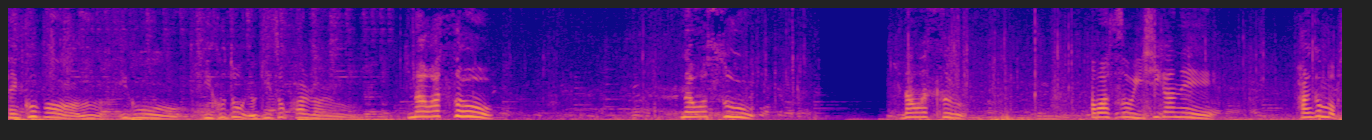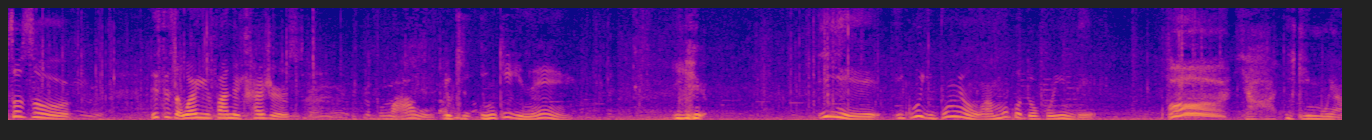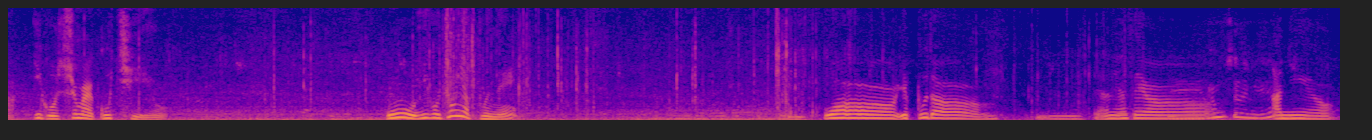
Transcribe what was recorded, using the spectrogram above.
밴쿠버 이거 이거도 여기서 팔아요. 나왔어. 나왔어. 나왔어. 나왔어 이 시간에 방금 없었어. This is where you find the treasures. 와우 여기 인기이네. 이게 이게 이거 입으면 아무것도 보이는데 야 이게 뭐야 이거 small Gucci예요 오 이거 좀 예쁘네 와 예쁘다 네, 안녕하세요 한국 사람이에요? 아니에요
